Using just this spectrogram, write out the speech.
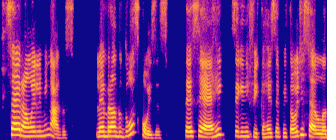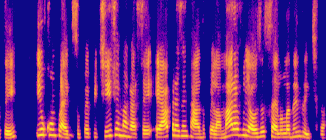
serão eliminados. Lembrando duas coisas: TCR significa receptor de célula T e o complexo peptídeo MHC é apresentado pela maravilhosa célula dendrítica.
